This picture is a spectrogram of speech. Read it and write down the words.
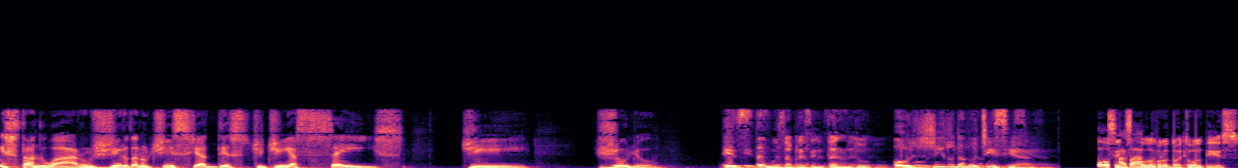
Está no ar o Giro da Notícia deste dia 6 de julho. Estamos apresentando o Giro da Notícia. Os produtores.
